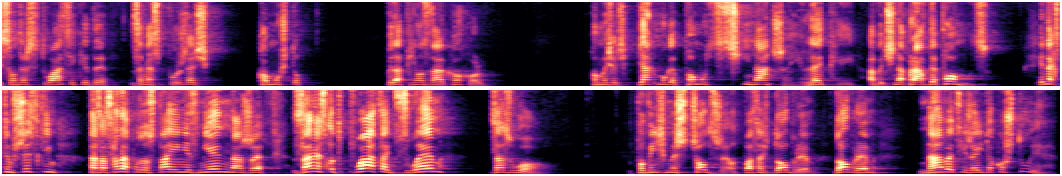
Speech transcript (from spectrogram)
I są też sytuacje, kiedy zamiast pożyczać komuś, kto wyda pieniądze na alkohol, pomyśleć, jak mogę pomóc ci inaczej, lepiej, aby ci naprawdę pomóc. Jednak w tym wszystkim ta zasada pozostaje niezmienna, że zamiast odpłacać złem za zło, Powinniśmy szczodrze odpłacać dobrym, dobrem, nawet jeżeli to kosztuje.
